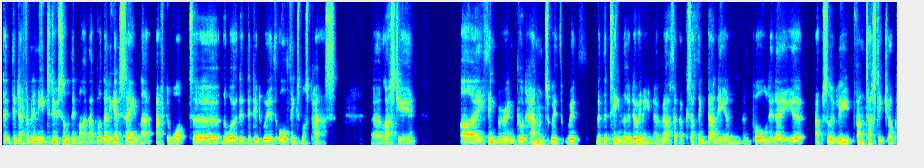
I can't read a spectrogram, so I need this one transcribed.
they, they definitely need to do something like that. But then again, saying that after what uh, the work that they did with All Things Must Pass uh, last year, I think we're in good hands with with with the team that are doing it. You know, because I, think Dhani and, and Paul did a uh, absolutely fantastic job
